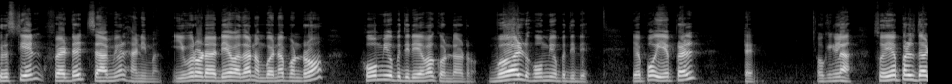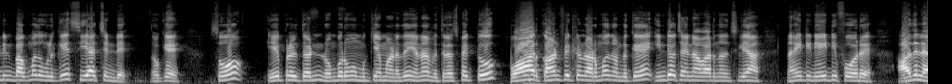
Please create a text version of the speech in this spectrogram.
கிறிஸ்டியன் ஃபெட்ரிச் சாமியூல் ஹனிமன் இவரோட டேவை தான் நம்ம என்ன பண்ணுறோம் ஹோமியோபதி டேவாக கொண்டாடுறோம். வேர்ல்டு ஹோமியோபதி டே எப்போ? ஏப்ரல் டென் ஓகேங்களா ஸோ ஏப்ரல் தேர்ட்டின் பார்க்கும்போது உங்களுக்கு Siachen day okay so April thirteen ரொம்ப ரொம்ப முக்கியமானது. ஏன்னா வித் ரெஸ்பெக்ட் டு வார் கான்ஃப்ளிக்ட்னு வரும்போது நம்மளுக்கு இண்டோ சைனா வார் இருந்துச்சு இல்லையா? நைன்டீன் எயிட்டி ஃபோர் அதில்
